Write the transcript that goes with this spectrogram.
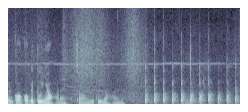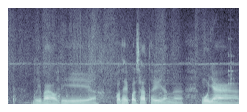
Bên có có cái túi nhỏ đấy cho cái túi nhỏ này, mới vào thì à, có thể quan sát thấy rằng à, ngôi nhà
